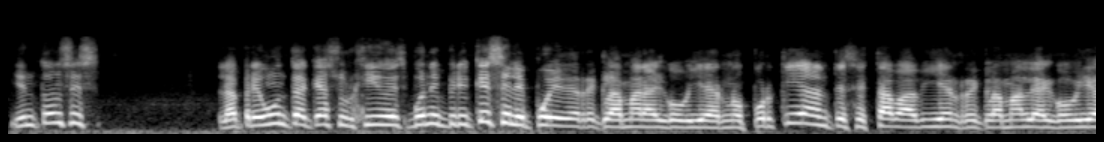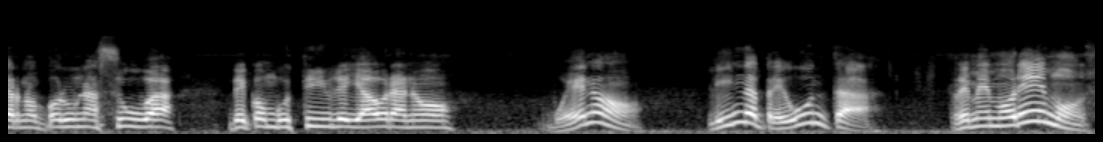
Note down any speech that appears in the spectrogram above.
Y entonces la pregunta que ha surgido es, bueno, pero ¿qué se le puede reclamar al gobierno? ¿Por qué antes estaba bien reclamarle al gobierno por una suba de combustible y ahora no? Bueno, linda pregunta. Rememoremos,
